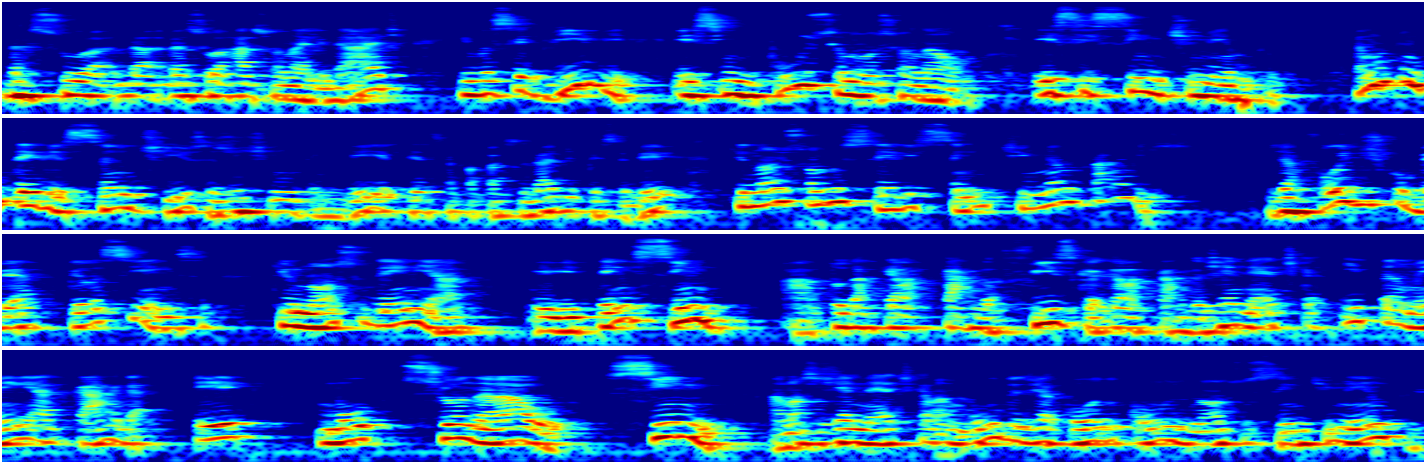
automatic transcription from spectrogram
da sua, da, da sua racionalidade e você vive esse impulso emocional, esse sentimento. É muito interessante isso, a gente entender, ter essa capacidade de perceber que nós somos seres sentimentais. Já foi descoberto pela ciência que o nosso DNA, ele tem sim a, toda aquela carga física, aquela carga genética e também a carga emocional. Sim, a nossa genética ela muda de acordo com os nossos sentimentos.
